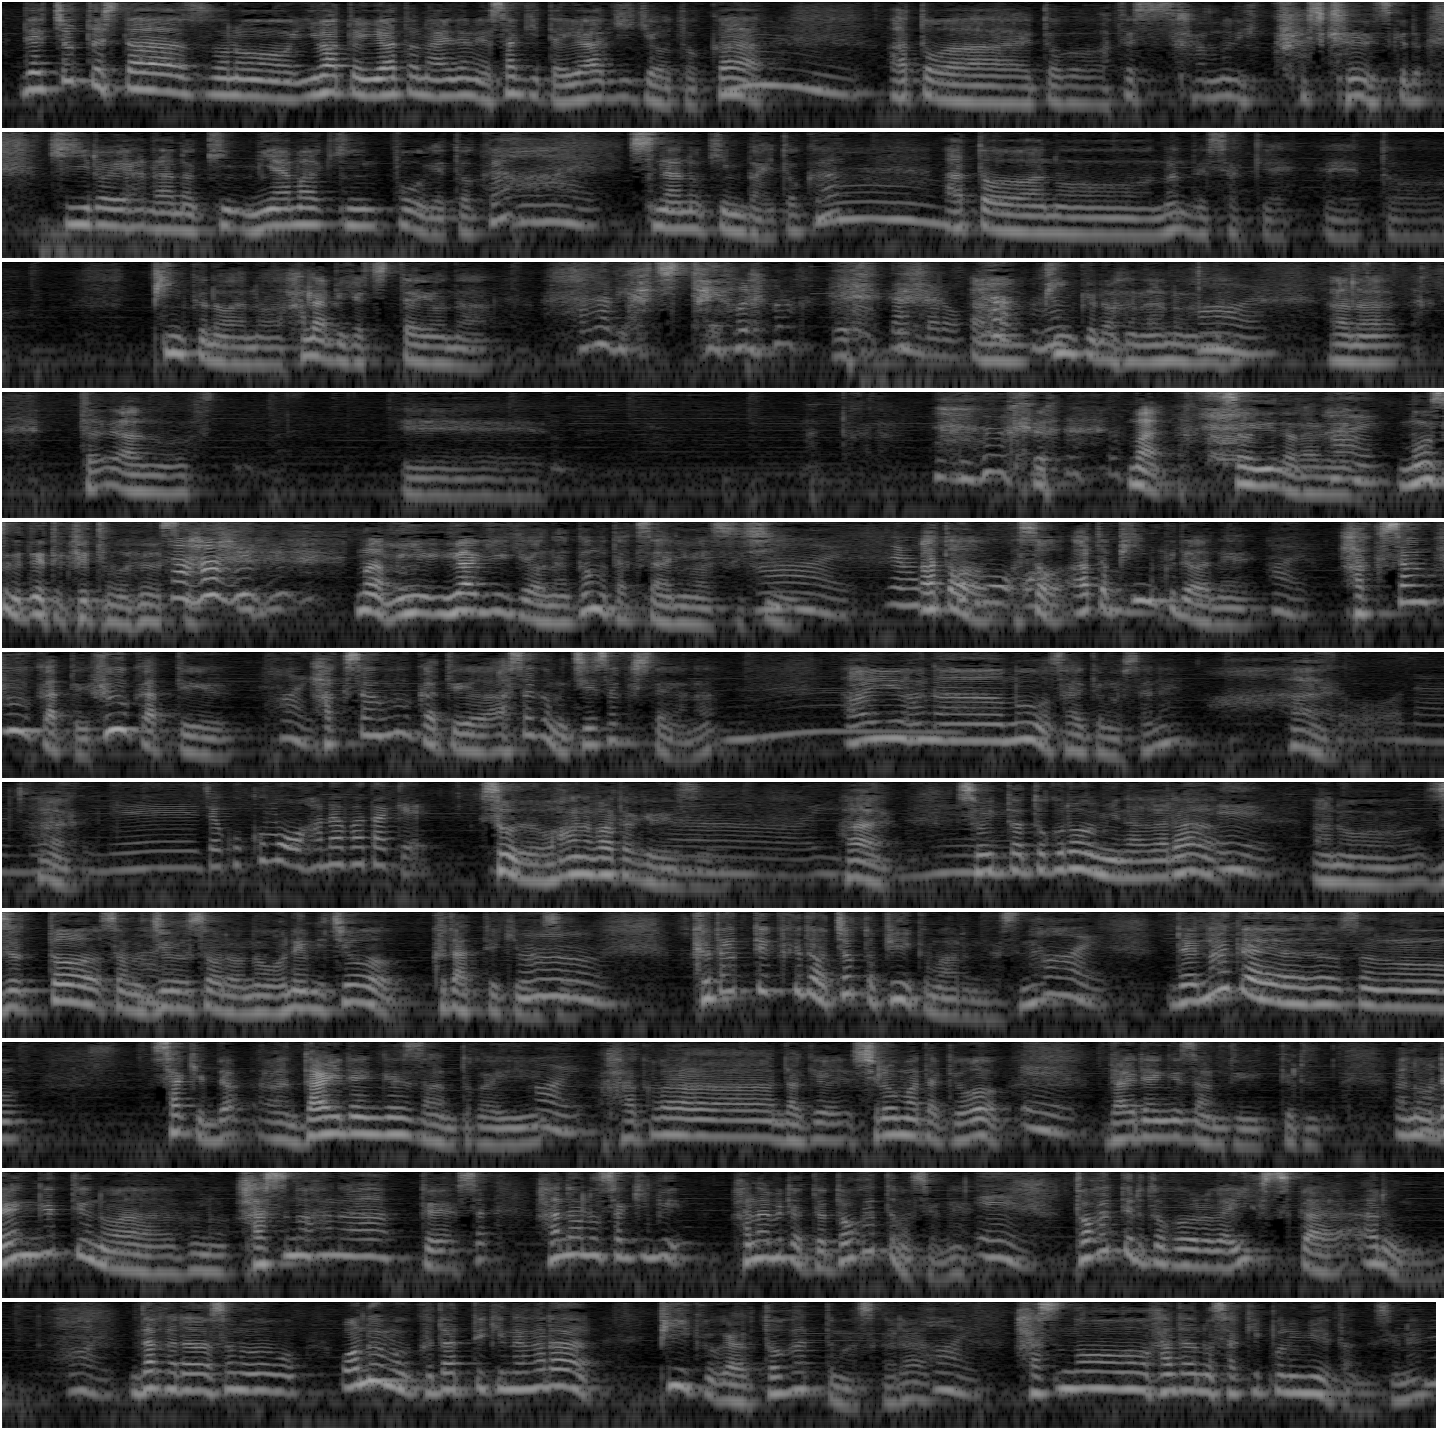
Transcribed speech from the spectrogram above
でちょっとしたその岩と岩との間にはさっき言った岩木峡とか、うん、あとは、えっと、私あんまり詳しくないんですけど黄色い花のミヤマキンポウゲとか、はい、シナノキンバイとか、うん、あとあの何でしたっけ、えっとピンクのあの花火が散ったような。花火が散ったような。なんだろう。あのピンクの花の、はい、あのあのえー、まあそういうのがね、はい、もうすぐ出てくると思いますけど、まあ岩木峡なんかもたくさんありますし、はい、あとそうあとピンクではね、はい、白山風花っていう風花っていう、白山風花という朝霞も小さくしたようなああいう花も咲いてましたね。はい、そうなんですね、じゃあここもお花畑？そうですお花畑です。はい、そういったところを見ながら、ええ、あのずっとその重走路の尾根道を下っていきます、はい。うん、下っていくけどちょっとピークもあるんですね、はい、でなんでそのさっき大蓮華山とかいう、はい、白馬岳白馬岳を大蓮華山と言ってる、あの、蓮華っていうのはこの蓮の花って花の先花びらって尖ってますよね、ええ、尖ってるところがいくつかあるはい、だからその尾根も下ってきながらピークが尖ってますから、はい、蓮の花の先っぽに見えたんですよね。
